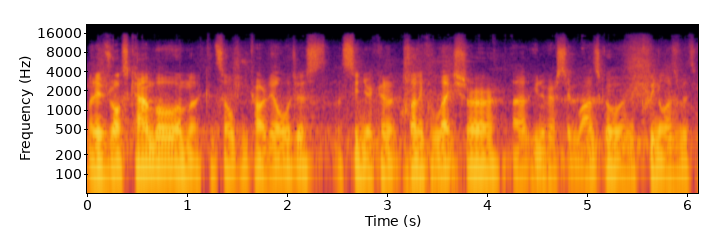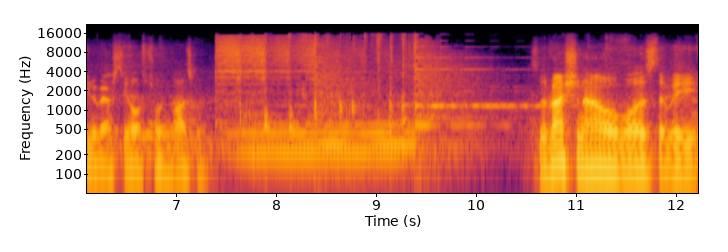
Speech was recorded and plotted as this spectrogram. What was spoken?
My name is Ross Campbell. I'm a consultant cardiologist, a senior clinical lecturer at the University of Glasgow and the Queen Elizabeth University Hospital in Glasgow. So the rationale was that we,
